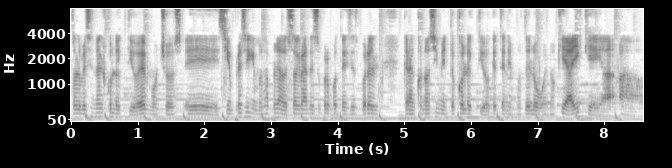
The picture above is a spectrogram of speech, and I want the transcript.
tal vez en el colectivo de muchos eh, siempre seguimos apoyando estas grandes superpotencias por el gran conocimiento colectivo que tenemos de lo bueno que hay, que a, a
